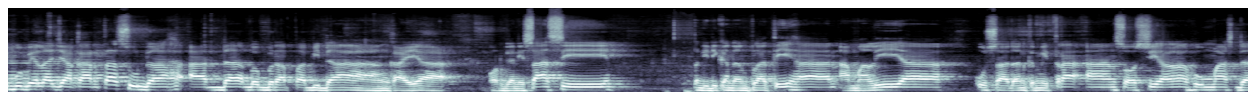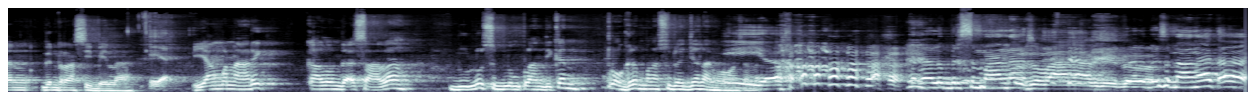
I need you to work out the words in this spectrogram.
Ibu Bella Jakarta sudah ada beberapa bidang kayak organisasi, pendidikan dan pelatihan, amalia, usaha dan kemitraan, sosial, humas dan generasi Bella. Iya. Yang menarik kalau nggak salah dulu sebelum pelantikan program malah sudah jalan kalau nggak salah. Iya. Terlalu bersemangat. Semangat gitu. Terlalu bersemangat. eh,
